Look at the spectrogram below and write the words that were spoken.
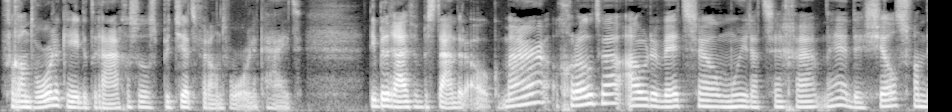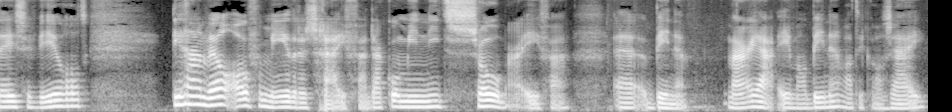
verantwoordelijkheden dragen, zoals budgetverantwoordelijkheid. Die bedrijven bestaan er ook. Maar grote, ouderwetse, hoe moet je dat zeggen, de shells van deze wereld, die gaan wel over meerdere schijven. Daar kom je niet zomaar even uh, binnen. Maar ja, eenmaal binnen, wat ik al zei,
